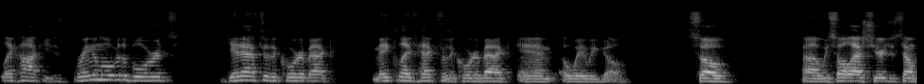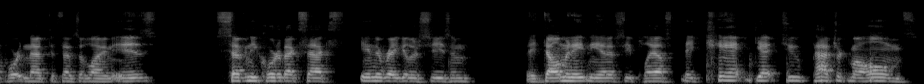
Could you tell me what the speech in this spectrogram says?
Like hockey, just bring them over the boards. Get after the quarterback make life heck for the quarterback, and away we go. So uh, we saw last year just how important that defensive line is. 70 quarterback sacks in the regular season. They dominate in the NFC playoffs. They can't get to Patrick Mahomes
